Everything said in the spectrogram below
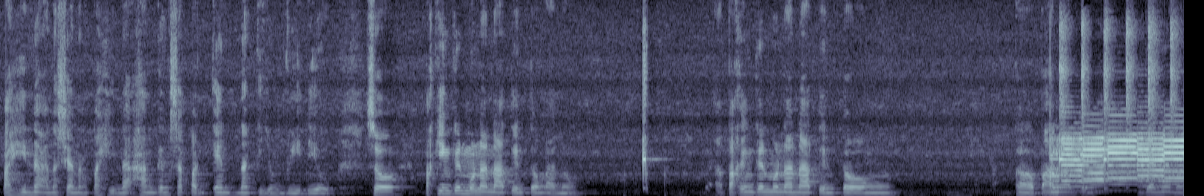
pahina na siya ng pahina hanggang sa pag-end ng iyong video. So pakinggan muna natin tong ano pakinggan muna natin tong uh, paano natin ganyan no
